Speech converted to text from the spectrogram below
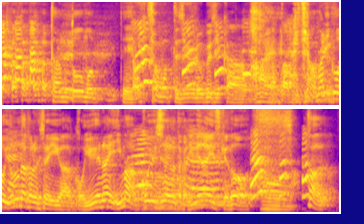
担当を持って。と思って16時間働いてはい、あまりこう世の中の人にはこう言えない今はこういう時代だったから言えないですけど、まあ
